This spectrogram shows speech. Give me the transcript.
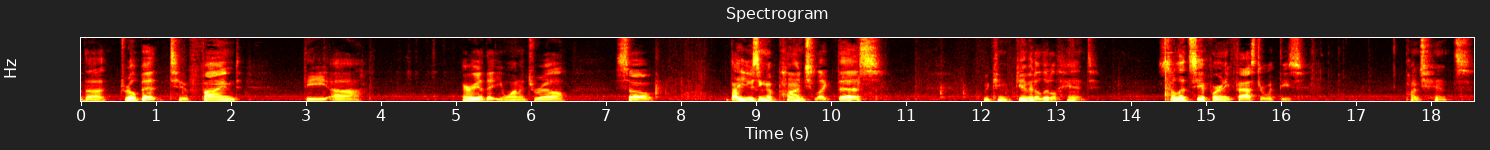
The drill bit to find the uh, area that you want to drill. So by using a punch like this, we can give it a little hint. So let's see if we're any faster with these punch hints.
